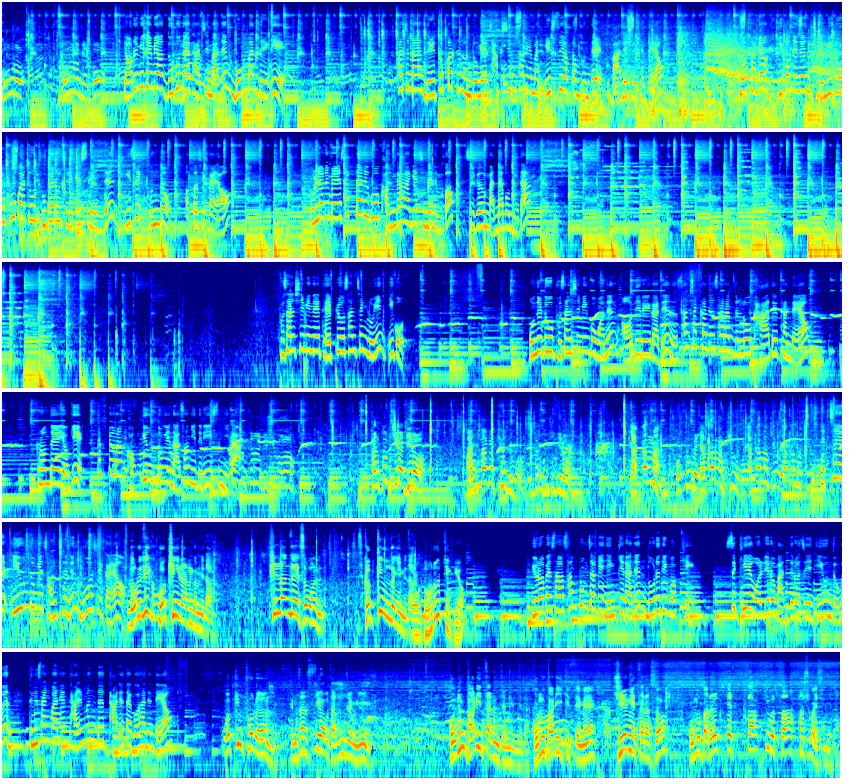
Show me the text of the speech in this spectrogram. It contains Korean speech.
몸으로 몸으로 밀고 여름이 되면 누구나 다짐하는 몸 만들기. 하지만 늘 똑같은 운동에 작심삼일만 일쑤였던 분들 많으실 텐데요. 그렇다면 이번에는 재미도 효과도 두 배로 즐길 수 있는 이색 운동 어떠실까요? 올여름을 색다르고 건강하게 지내는 법 지금 만나봅니다. 부산 시민의 대표 산책로인 이곳. 오늘도 부산 시민공원은 어디를 가든 산책하는 사람들로 가득한데요. 그런데 여기 특별한 걷기 운동에 나선 이들이 있습니다. 들어주시고 팔꿈치가 뒤로 마지막에 펴주고 팔꿈치 뒤로 약간만 보폭을 약간만 키우고 약간만 키우고 약간만 키우고 대체 이 운동의 정체는 무엇일까요? 노르딕 워킹이라는 겁니다. 핀란드에서 온 걷기 운동입니다. 오, 노르딕이요? 유럽에서 선풍적인 인기라는 노르딕 워킹. 스키의 원리로 만들어진 이 운동은 등산과는 닮은 듯 다르다고 하는데요. 워킹폴은 등산 스틱하고 다른 점이 고무 발이 있다는 점입니다. 고무 발이 있기 때문에 지형에 따라서 고무 발을 뺐다 끼웠다 할 수가 있습니다.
